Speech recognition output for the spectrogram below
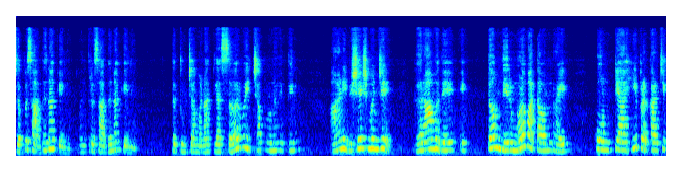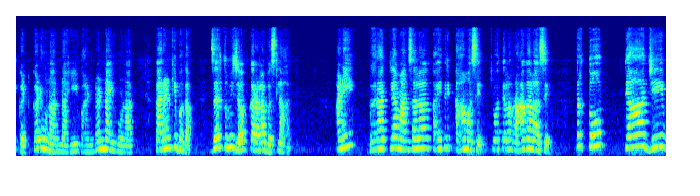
जप साधना केली मंत्र साधना केली तर तुमच्या मनातल्या सर्व इच्छा पूर्ण होतील. आणि विशेष म्हणजे घरामध्ये एकदम निर्मळ वातावरण राहील. कोणत्याही प्रकारची कटकट होणार नाही भांडण नाही होणार. कारण की बघा जर तुम्ही जप करायला बसला आहात आणि घरातल्या माणसाला काहीतरी काम असेल किंवा त्याला राग आला असेल तर तो त्या जी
